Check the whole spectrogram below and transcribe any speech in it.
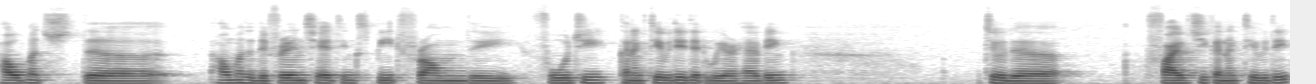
how much the how much the differentiating speed from the 4g connectivity that we are having to the 5G connectivity.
